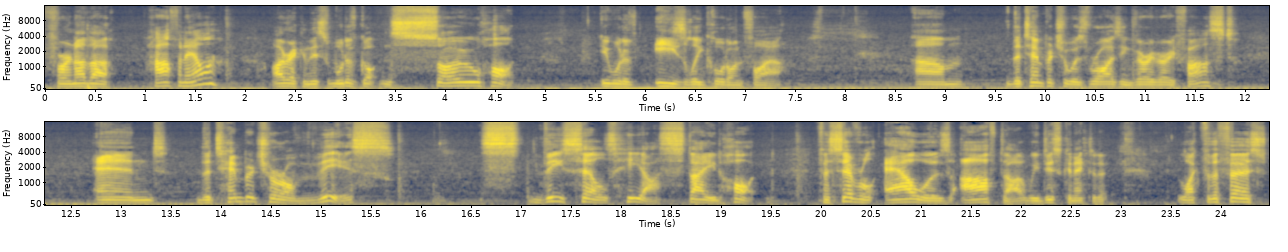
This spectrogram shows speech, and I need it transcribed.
for another half an hour, I reckon this would have gotten so hot it would have easily caught on fire. Um, the temperature was rising very, very fast and the temperature of this these cells here stayed hot for several hours after we disconnected it. Like for the first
